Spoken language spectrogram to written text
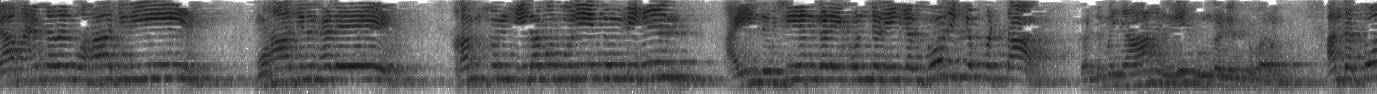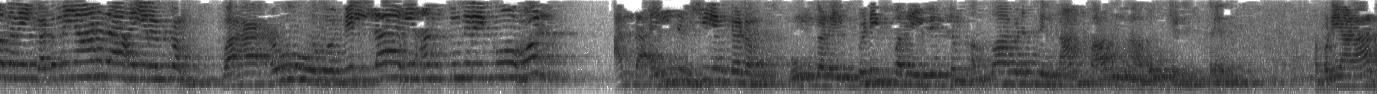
யா மஹல்லல் முஹாஜிரீன் முஹாஜிர்களே ஹம்சுன் இலமு துலீதும் பிஹின் ஐந்து விஷயங்களை கொண்டு நீங்கள் சோதிக்கப்பட்டால் கடுமையான நிலை உங்களுக்கு வரும். அந்த சோதனை கடுமையானதாக இருக்கும். அந்த ஐந்து விஷயங்களும் உங்களை பிடிப்பதை விட்டும் அல்லாவிடத்தில் நான் பாதுகாப்பு தேடுகிறேன் அப்படியானால்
